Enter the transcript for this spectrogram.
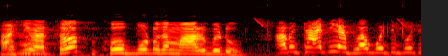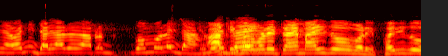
સાચી વાત છો ખૂબ મોટું છે મારું બેટું. આપણે થાકી રહ્યા ભૂવા ગોતી ગોતી હવે નહીં જલાડો આપણે ગમો લઈ જા. આથી ફર વળી ટાઈમ આવી દો વળી ફરી દો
